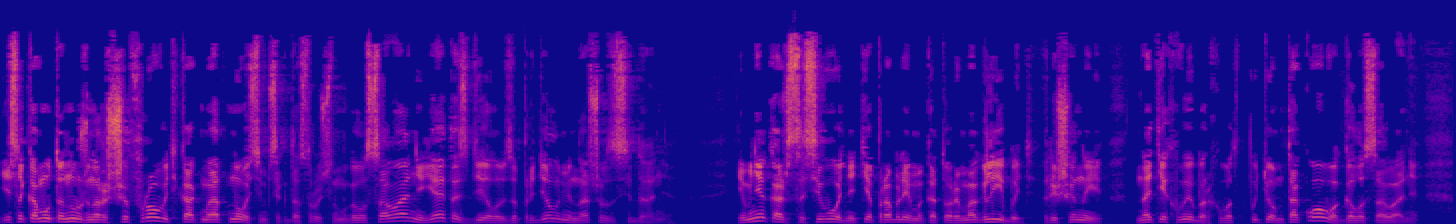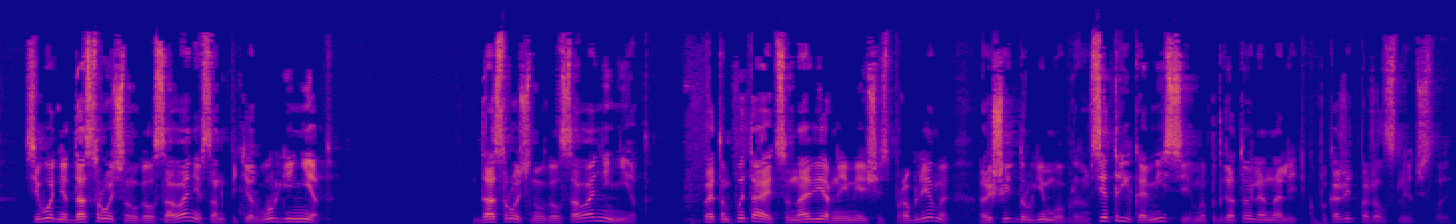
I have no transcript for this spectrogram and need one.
Если кому-то нужно расшифровывать, как мы относимся к досрочному голосованию, я это сделаю за пределами нашего заседания. И мне кажется, сегодня те проблемы, которые могли быть решены на тех выборах вот путем такого голосования, сегодня досрочного голосования в Санкт-Петербурге нет досрочного голосования нет. Поэтому пытаются, наверное, имеющиеся проблемы решить другим образом. Все три комиссии мы подготовили аналитику. Покажите, пожалуйста, следующий слайд.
